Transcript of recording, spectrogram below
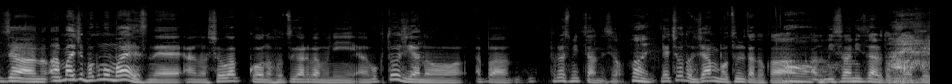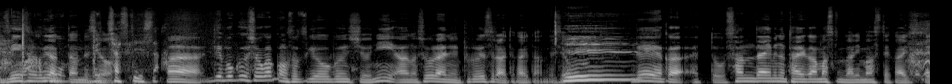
じゃあ、あの、あ、まあ一応僕も前ですね、あの、小学校の卒業アルバムに、あの僕当時、あの、やっぱ、プロレス見てたんですよ。はい、で、ちょうどジャンボ鶴田とか、あの、三沢光晴とかで全員その時だったんですよ。めっちゃ好きでした。はい。で、僕、小学校の卒業文集に、あの、将来のプロレスラーって書いたんですよ。で、なんか、えっと、三代目のタイガーマスクになりますって書いてて、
